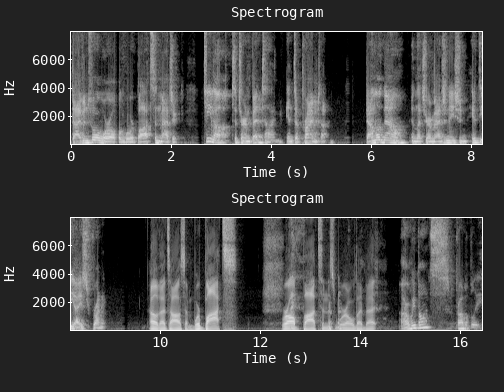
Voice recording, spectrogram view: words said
Dive into a world where bots and magic team up to turn bedtime into prime time. Download now and let your imagination hit the ice running. Oh, that's awesome. We're bots. We're all bots in this world, I bet. Are we bots? Probably.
